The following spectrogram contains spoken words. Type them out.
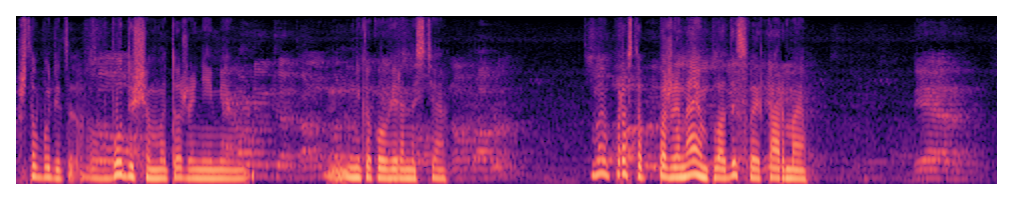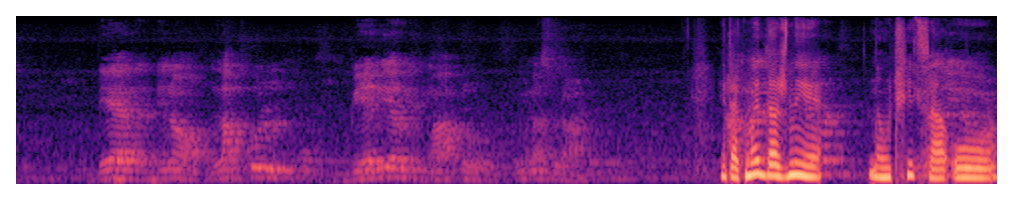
Что будет в будущем, мы тоже не имеем никакой уверенности. Мы просто пожинаем плоды своей кармы. Итак, мы должны научиться у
